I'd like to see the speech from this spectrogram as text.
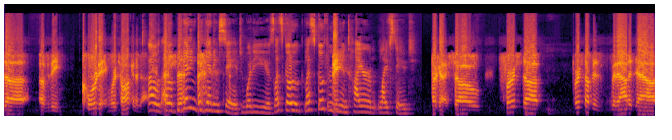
the of the courting we're talking about. oh, oh, beginning beginning stage. What do you use? Let's go. Let's go through the entire life stage. Okay, so first up, first up is without a doubt.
